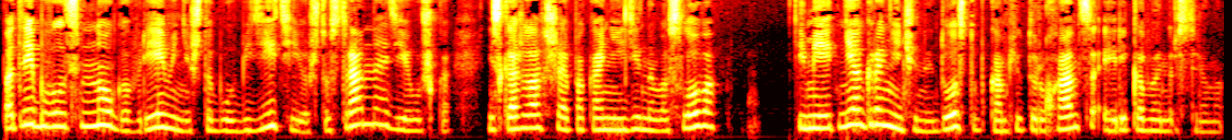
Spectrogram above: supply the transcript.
Потребовалось много времени, чтобы убедить ее, что странная девушка, не сказавшая пока ни единого слова, имеет неограниченный доступ к компьютеру Ханса Эрика Венерстрема.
